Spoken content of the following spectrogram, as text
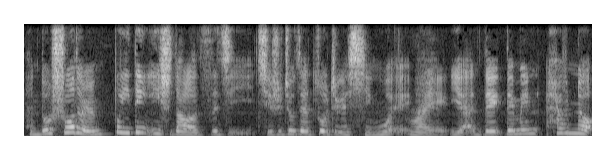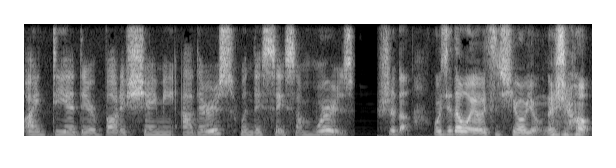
很多说的人不一定意识到了自己其实就在做这个行为。right，Yeah, they they may have no idea they're body shaming others when they say some words. 是的。我记得我有一次去游泳的时候，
